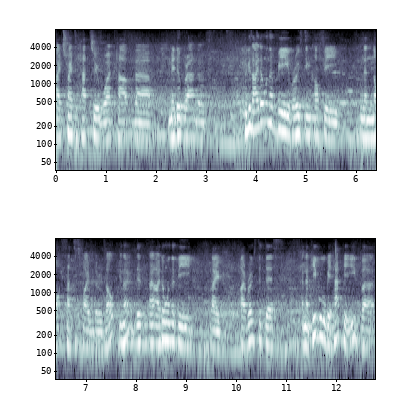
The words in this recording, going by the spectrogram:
I tried to have to work out the middle ground of because I don't want to be roasting coffee and then not satisfied with the result. You know, I don't want to be like I roasted this and then people will be happy, but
